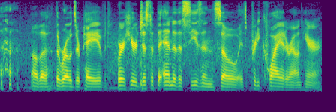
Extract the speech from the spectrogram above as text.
All the, the roads are paved. We're here just at the end of the season, so it's pretty quiet around here.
